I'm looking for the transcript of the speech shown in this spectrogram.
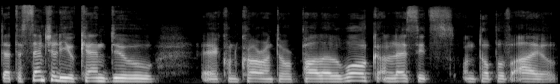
that essentially you can't do a concurrent or parallel walk unless it's on top of IO.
